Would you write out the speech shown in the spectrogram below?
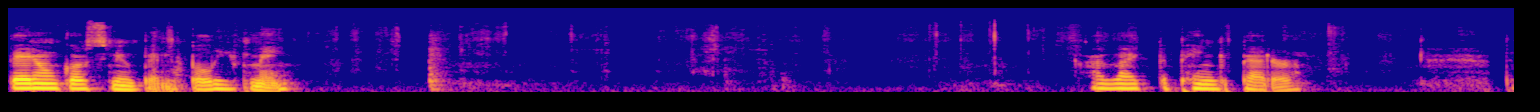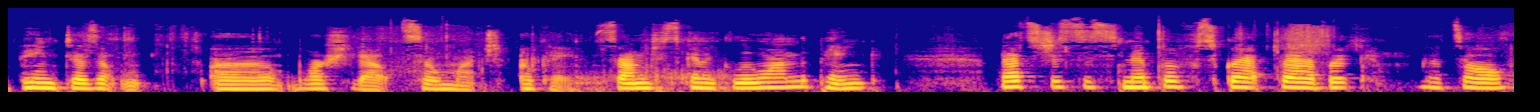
they don't go snooping, believe me. I like the pink better. The pink doesn't uh, wash it out so much. Okay, so I'm just going to glue on the pink. That's just a snip of scrap fabric. That's all.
